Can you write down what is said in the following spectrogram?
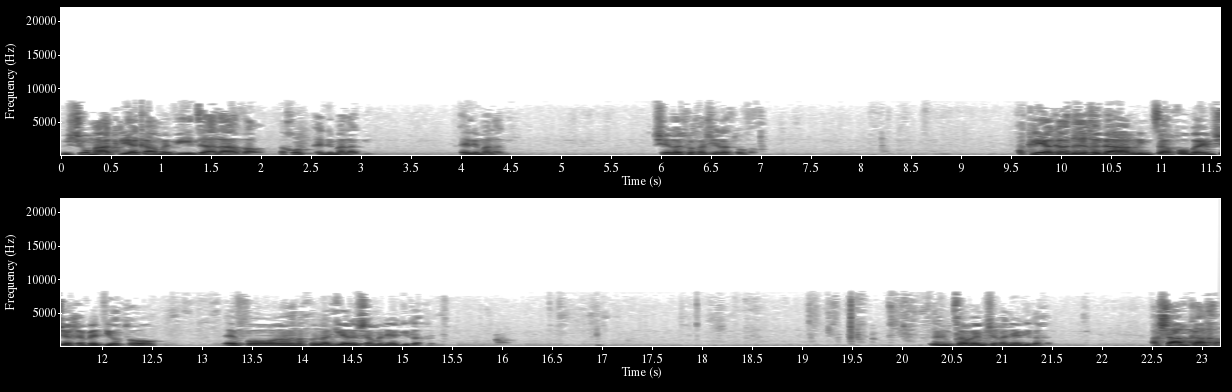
משום מה הכלי יקר מביא את זה על העבר, נכון? אין לי מה להגיד. אין לי מה להגיד. שאלה שלך שאלה טובה. הכלי יקר דרך אגב נמצא פה בהמשך, הבאתי אותו. איפה אנחנו נגיע לשם, אני אגיד לכם. זה נמצא בהמשך, אני אגיד לכם. עכשיו ככה.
